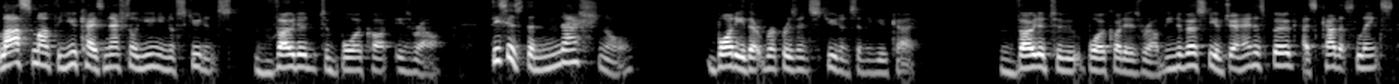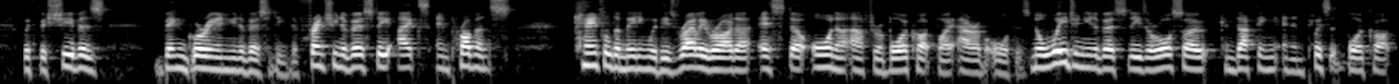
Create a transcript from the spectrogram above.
Last month, the UK's National Union of Students voted to boycott Israel. This is the national body that represents students in the UK. Voted to boycott Israel. The University of Johannesburg has cut its links with Beershebas Ben Gurion University. The French University, Aix-en-Provence cancelled a meeting with Israeli writer Esther Orner after a boycott by Arab authors. Norwegian universities are also conducting an implicit boycott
